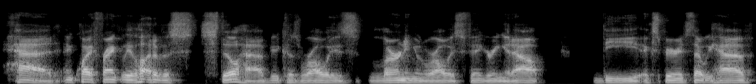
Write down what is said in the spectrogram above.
had. And quite frankly, a lot of us still have because we're always learning and we're always figuring it out. The experience that we have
